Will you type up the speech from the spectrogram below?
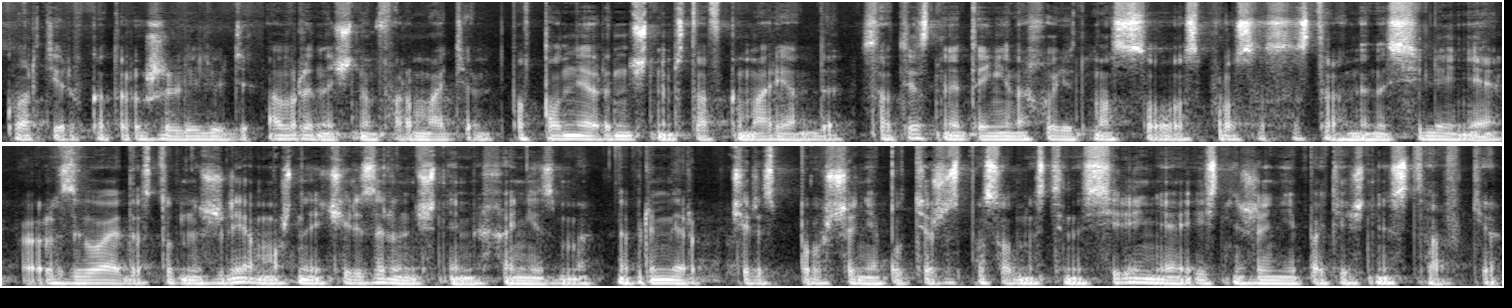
квартир, в которых жили люди, а в рыночном формате, по вполне рыночным ставкам аренды. Соответственно, это и не находит массового спроса со стороны населения. Развивая доступность жилья, можно и через рыночные механизмы. Например, через повышение платежеспособности населения и снижение ипотечной ставки.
